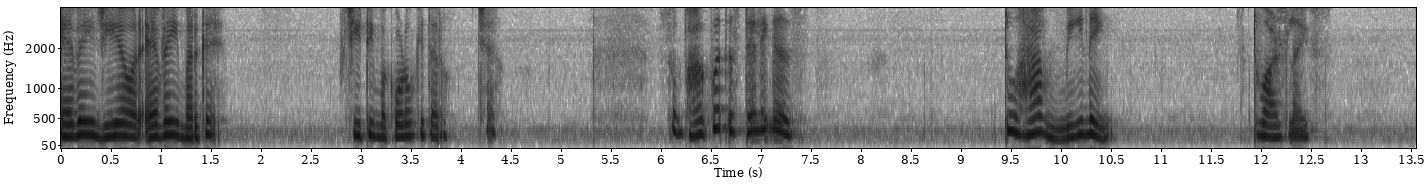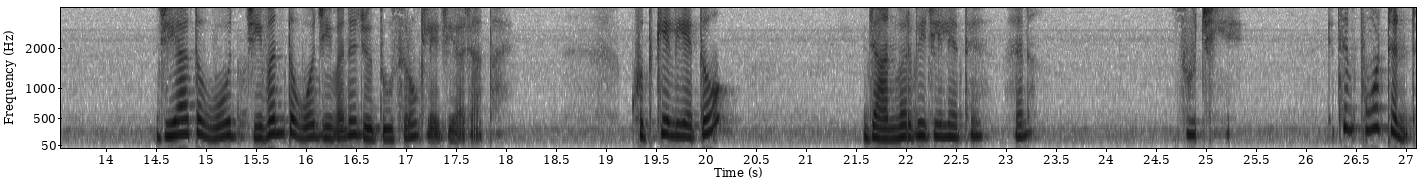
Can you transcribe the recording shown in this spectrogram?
एवे ही जिए और एवे ही मर गए। चीटी मकोड़ों की तरह। अच्छा so Bhagwat is telling us to have meaning to ours lives जिया तो वो, जीवन तो वो जीवन है जो दूसरों के लिए जिया जाता है। खुद के लिए तो जानवर भी जी लेते हैं, है ना? सोचिए। It's important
